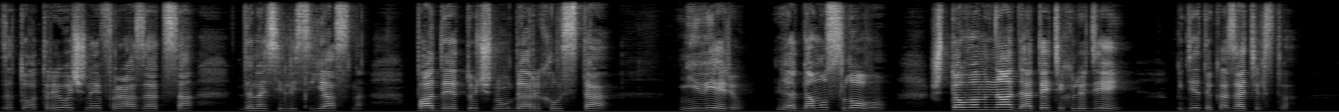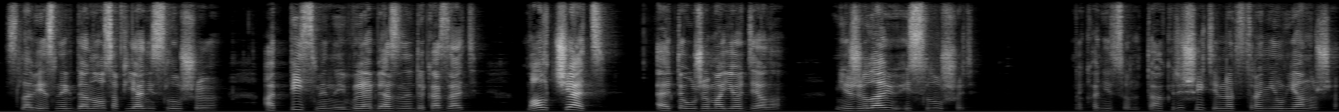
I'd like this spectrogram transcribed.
зато отрывочные фразы отца доносились ясно, падая точно удары хлыста. Не верю ни одному слову. Что вам надо от этих людей? Где доказательства? Словесных доносов я не слушаю, а письменные вы обязаны доказать. Молчать! Это уже мое дело. Не желаю и слушать. Наконец он так решительно отстранил Януша,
